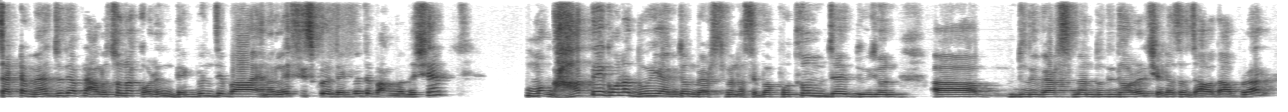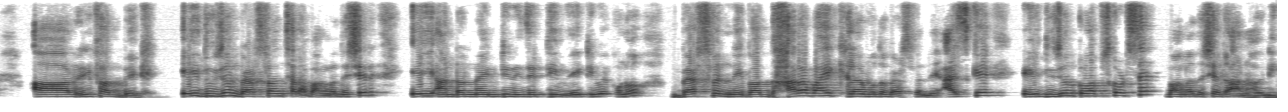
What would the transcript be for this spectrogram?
চারটা ম্যাচ যদি আপনি আলোচনা করেন, দেখবেন যে বা অ্যানালাইসিস করে দেখবেন যে বাংলাদেশের হাতে গোনা দুই একজন ব্যাটসম্যান আছে বা প্রথম যে দুইজন, আহ, যদি ব্যাটসম্যান যদি ধরেন, সেটা হচ্ছে জাওয়াদ আবরার আর রিফাত বেগ। এই দুইজন ব্যাটসম্যান ছাড়া বাংলাদেশের এই আন্ডার নাইনটিন যে টিম এই টিমের কোনো ব্যাটসম্যান নেই বা ধারাবাহিক খেলার মতো ব্যাটসম্যান নেই। আজকে এই দুজন ক্লাবস করছে, বাংলাদেশের রান হয়নি।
